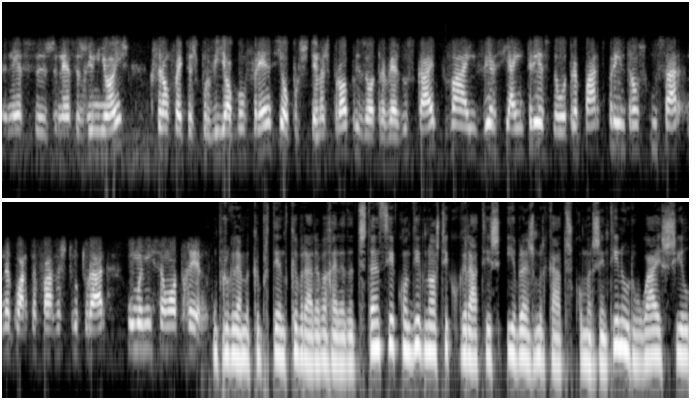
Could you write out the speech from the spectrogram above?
nessas, nessas reuniões, que serão feitas por videoconferência ou por sistemas próprios ou através do Skype. Vai ver se há interesse da outra parte para então se começar, na quarta fase, a estruturar uma missão ao terreno. Um programa que pretende quebrar a barreira da distância com diagnóstico grátis e abrange mercados como Argentina, Uruguai, Chile,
